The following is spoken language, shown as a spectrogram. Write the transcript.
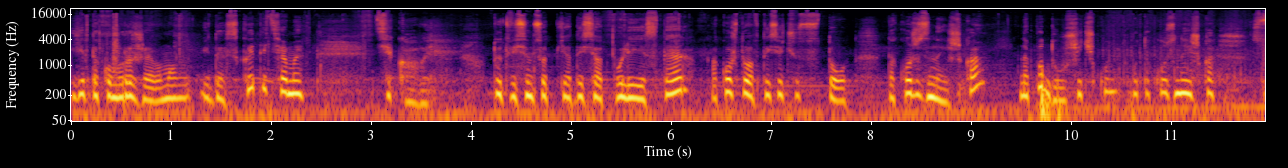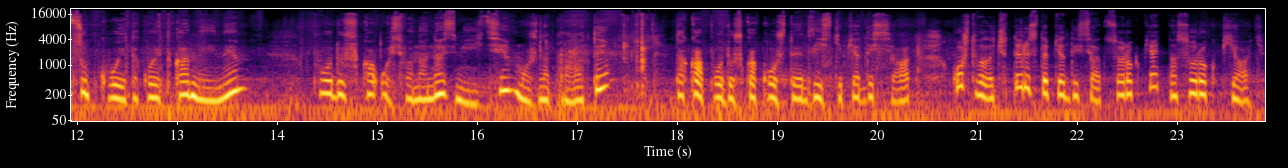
Є в такому рожевому, іде з китицями. Цікавий. Тут 850 поліестер, а коштував 1100. Також знижка на подушечку. Отаку знижка з цупкої такої тканини. Подушка, ось вона на змійці, можна прати. Така подушка коштує 250, коштувала 450, 45 на 45.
